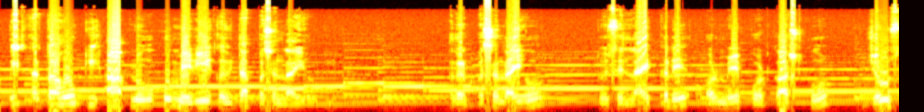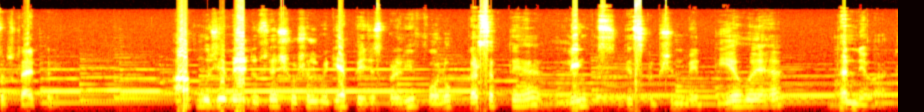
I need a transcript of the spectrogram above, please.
उम्मीद करता हूँ कि आप लोगों को मेरी ये कविता पसंद आई होगी। अगर पसंद आई हो तो इसे लाइक करें और मेरे पॉडकास्ट को ज़रूर सब्सक्राइब करें। आप मुझे मेरे दूसरे सोशल मीडिया पेजेस पर भी फॉलो कर सकते हैं। लिंक्स डिस्क्रिप्शन में दिए हुए हैं। धन्यवाद।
